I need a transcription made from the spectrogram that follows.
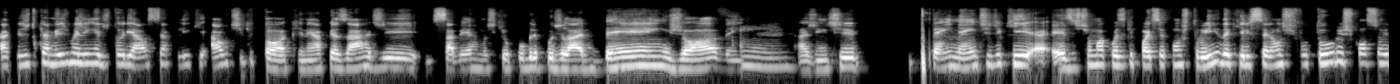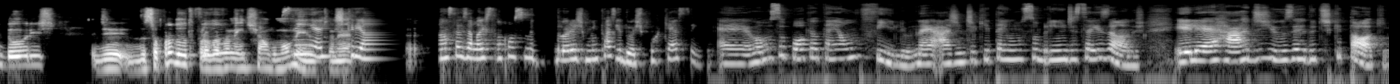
Acredito que a mesma linha editorial se aplique ao TikTok, né? Apesar de sabermos que o público de lá é bem jovem, é. a gente tem em mente de que é, existe uma coisa que pode ser construída, que eles serão os futuros consumidores de, do seu produto, sim, provavelmente em algum momento, sim, né? crianças elas são consumidoras muito assíduas, porque assim, é, vamos supor que eu tenha um filho, né? A gente aqui tem um sobrinho de seis anos. Ele é hard user do TikTok.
